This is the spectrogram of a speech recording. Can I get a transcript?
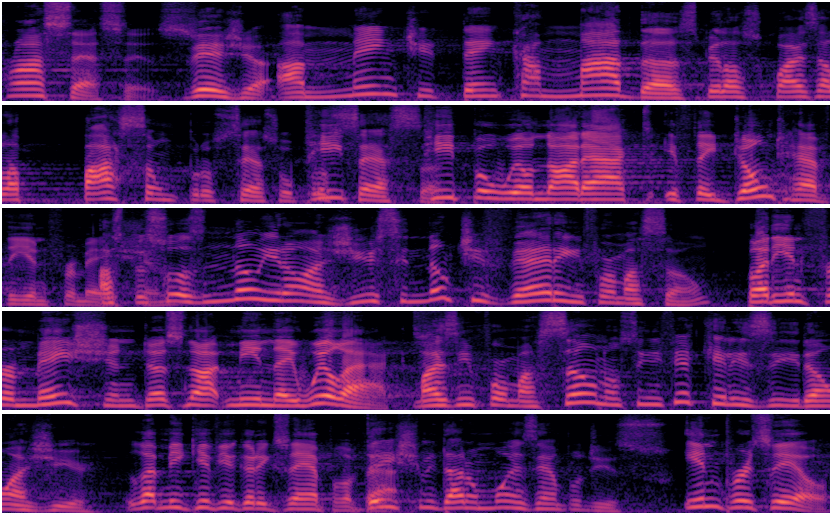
processes. Veja, a mente tem camadas pelas quais ela passa um processo ou processa. People will not act if they don't have the As information. pessoas não irão agir se não tiverem informação, But information does not mean they will act. mas informação não significa que eles irão agir. Let me give you a good example of that. Deixe-me dar um bom exemplo disso. In Brazil,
